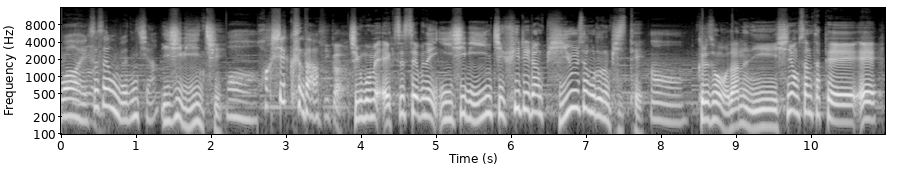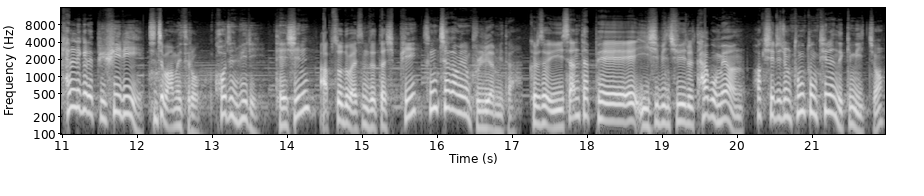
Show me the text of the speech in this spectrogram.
와, X7 몇 인치야? 22인치. 와, 확실히 크다. 그러니까 지금 보면 X7의 22인치 휠이랑 비 율상으로는 비슷해. 어. 그래서 나는 이 신형 산타페의 캘리그래피 휠이 진짜 마음에 들어. 커진 휠이. 대신 앞서도 말씀드렸다시피 승차감에는 불리합니다. 그래서 이 산타페의 20인치 휠을 타보면 확실히 좀 통통 튀는 느낌이 있죠.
